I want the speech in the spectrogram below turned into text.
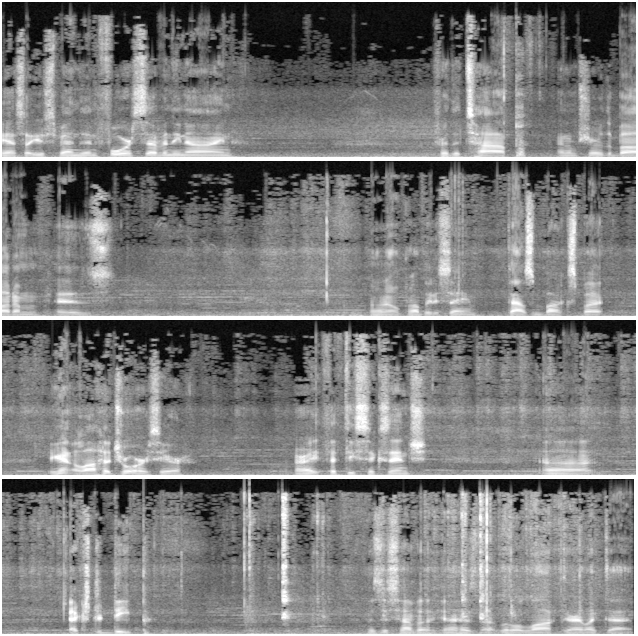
Yeah, so you're spending 479 for the top, and I'm sure the bottom is I don't know, probably the same. Thousand bucks, but you're getting a lot of drawers here. Alright, 56 inch. Uh, extra deep. Does this have a yeah, it has that little lock there? I like that.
